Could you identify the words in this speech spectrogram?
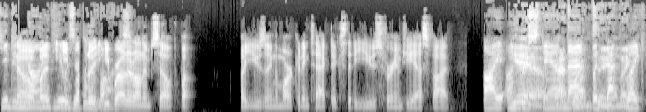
He denied No, but he, he was brought, blue it, he brought it on himself by, by using the marketing tactics that he used for MGS5. I understand what that, but saying, that like- like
